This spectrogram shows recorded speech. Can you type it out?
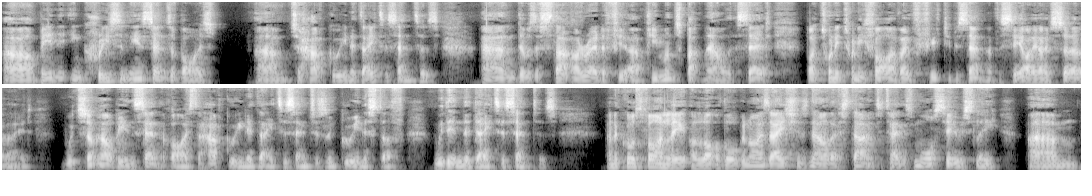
are being increasingly incentivized um, to have greener data centers. And there was a stat I read a few, a few months back now that said by 2025, over 50% of the CIOs surveyed would somehow be incentivized to have greener data centers and greener stuff within the data centers. And of course, finally, a lot of organizations now that are starting to take this more seriously, um,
